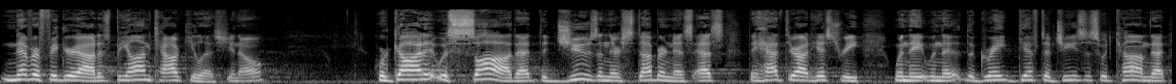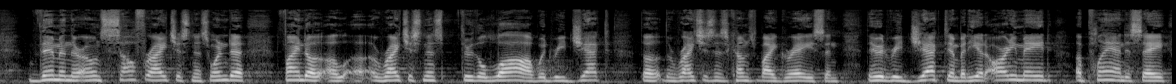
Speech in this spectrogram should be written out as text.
never figure out. It's beyond calculus, you know? Where God it was saw that the Jews and their stubbornness, as they had throughout history, when they when the, the great gift of Jesus would come, that them in their own self righteousness, wanting to find a, a, a righteousness through the law, would reject the, the righteousness comes by grace, and they would reject him. But he had already made a plan to say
